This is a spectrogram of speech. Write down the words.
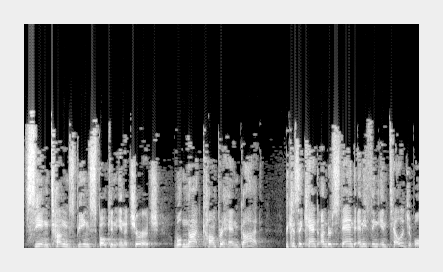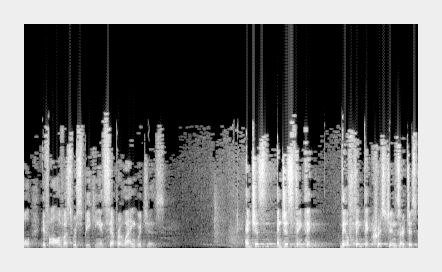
seeing tongues being spoken in a church will not comprehend God because they can't understand anything intelligible if all of us were speaking in separate languages. And just, and just think that they'll think that Christians are just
